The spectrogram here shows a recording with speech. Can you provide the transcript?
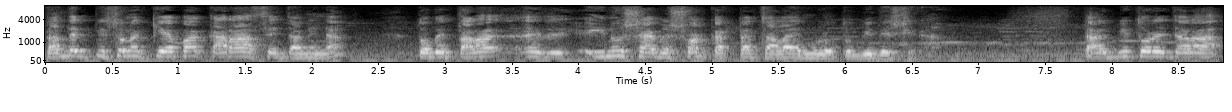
তাদের পিছনে কে বা কারা আছে জানি না, তবে তারা ইনু সাহেবের সরকারটা চালায় মূলত বিদেশিরা। তার ভিতরে যারা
